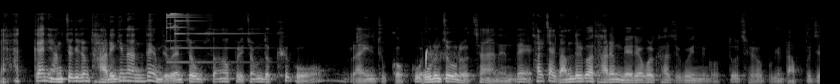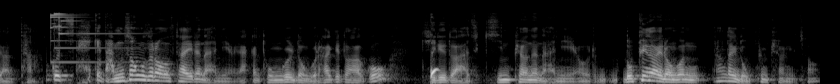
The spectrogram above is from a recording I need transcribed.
약간 양쪽이 좀 다르긴 한데 왼쪽 쌍꺼풀이 좀 더 크고 라인이 두껍고 오른쪽은 그렇지 않은데 살짝 남들과 다른 매력을 가지고 있는 것도 제가 보기엔 나쁘지 않다. 꼭 되게 남성스러운 스타일은 아니에요. 약간 동글동글하기도 하고 길이도 아주 긴 편은 아니에요. 높이나 이런 건 상당히 높은 편이죠.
